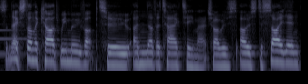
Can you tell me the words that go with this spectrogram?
So next on the card, we move up to another tag team match. I was I was deciding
